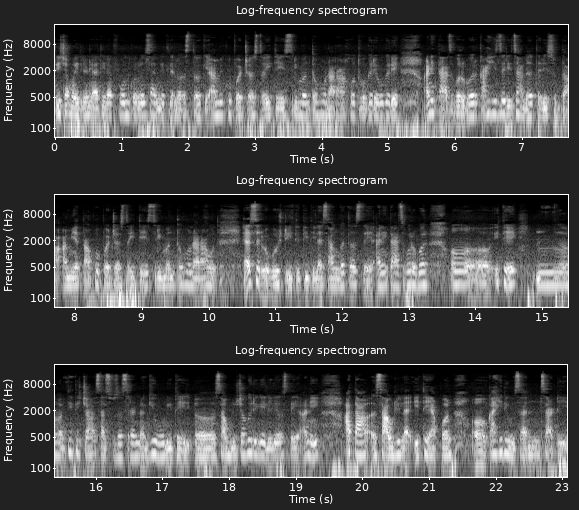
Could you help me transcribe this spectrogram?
तिच्या मैत्रिणीला तिला फोन करून सांगितलेलं असतं की आम्ही खूपच जास्त इथे श्रीमंत होणार आहोत वगैरे वगैरे. आणि त्याचबरोबर काही जरी झालं तरी सुद्धा आम्ही आता खूपच जास्त इथे श्रीमंत होणार आहोत. ह्या सर्व गोष्टी इथे ती तिला सांगत असते आणि त्याचबरोबर इथे ती तिच्या सासू सासऱ्यांना घेऊन इथे सावलीच्या घरी गेलेली असते. आणि आता सावलीला इथे आपण काही दिवसांसाठी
